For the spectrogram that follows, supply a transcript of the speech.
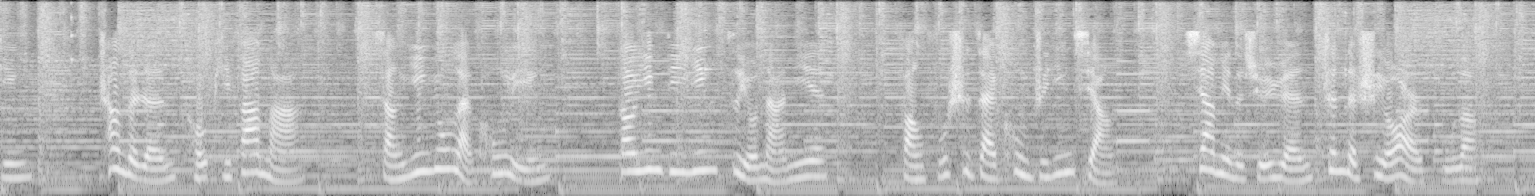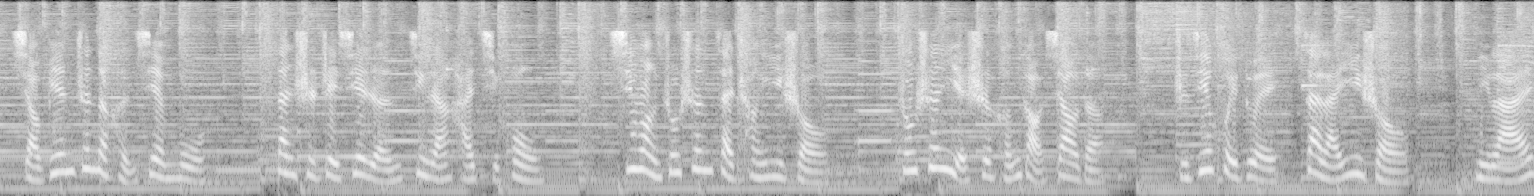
听。唱的人头皮发麻，嗓音慵懒空灵，高音低音自由拿捏，仿佛是在控制音响。下面的学员真的是有耳福了，小编真的很羡慕。但是这些人竟然还起哄，希望周深再唱一首。周深也是很搞笑的，直接会对，再来一首，你来，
